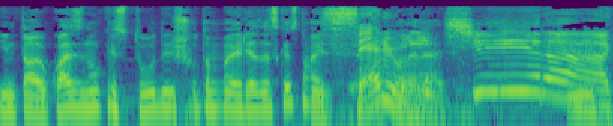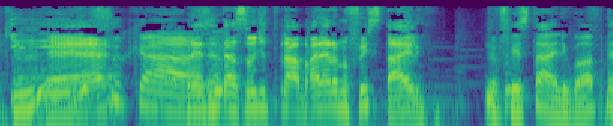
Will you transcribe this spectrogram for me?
Então, eu quase nunca estudo e chuto a maioria das questões. Sério? É. Mentira! Que É. isso, A cara? apresentação de trabalho era no freestyle. No freestyle, igual, a-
